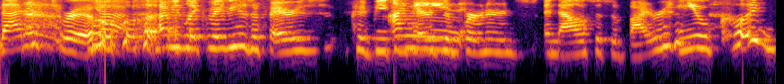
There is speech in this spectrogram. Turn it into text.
that is true. Yeah. I mean, like maybe his affairs could be I compared mean- to Bernard's analysis of Byron. you could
